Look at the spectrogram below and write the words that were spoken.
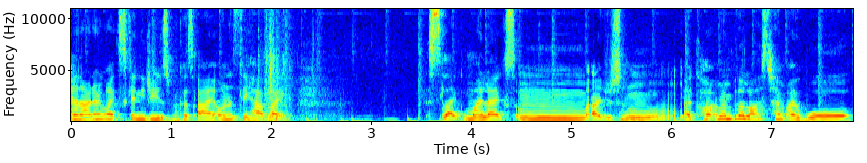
and I don't like skinny jeans because I honestly have like like my legs mm, I just mm, I can't remember the last time I wore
